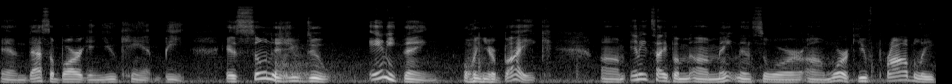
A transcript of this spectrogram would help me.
And that's a bargain you can't beat. As soon as you do anything on your bike, um, any type of um, maintenance or um, work, you've probably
